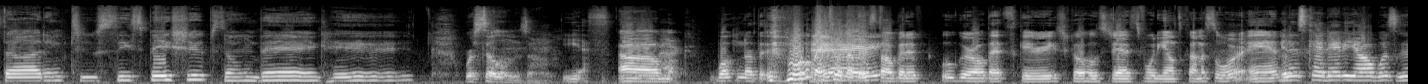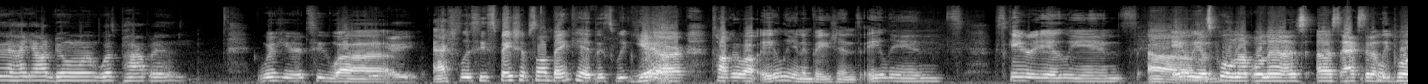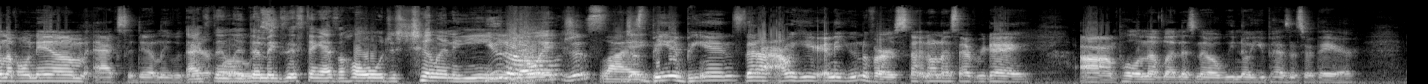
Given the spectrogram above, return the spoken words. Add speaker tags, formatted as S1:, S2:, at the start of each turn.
S1: Starting to see spaceships on Bankhead.
S2: We're still in the zone.
S1: Yes. Um, welcome, to the, welcome back to another
S2: Hey.
S1: installment of Ooh Girl, That's Scary. It's your co-host Jazz, 40 ounce connoisseur, and
S2: And it's Cat Daddy, y'all. What's good? How y'all doing? What's popping?
S1: we're here to uh,
S2: Hey.
S1: actually see spaceships on Bankhead this week. We are talking about alien invasions, aliens, scary aliens, um,
S2: Aliens pulling up on us, us accidentally pulling up on them, accidentally with
S1: accidentally them existing as a whole, just chilling and you,
S2: you
S1: know,
S2: know,
S1: it.
S2: just
S1: Like-
S2: just being beings that are out here in the universe, stunting on us every day, um, pulling up, letting us know we know you peasants are there,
